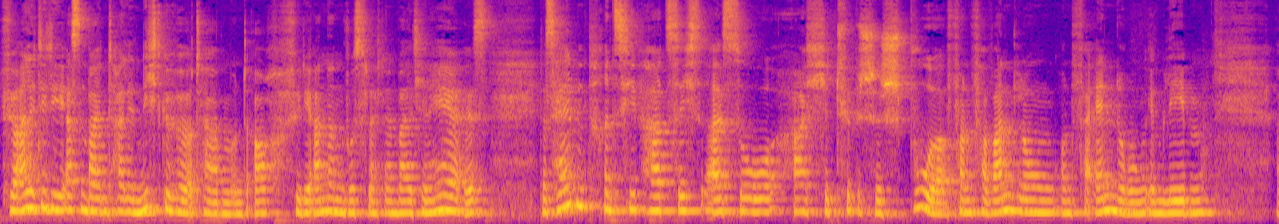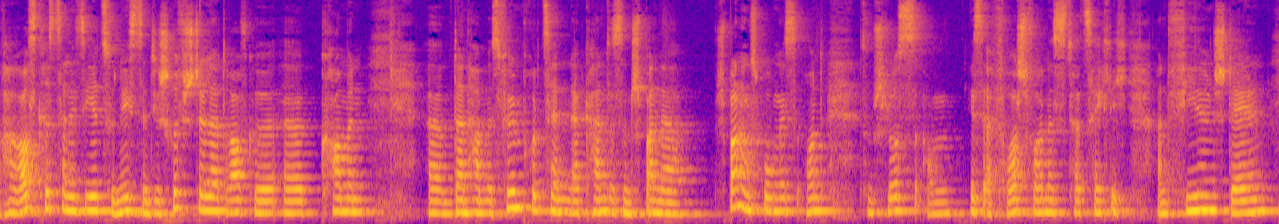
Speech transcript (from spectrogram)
Für alle, die die ersten beiden Teile nicht gehört haben und auch für die anderen, wo es vielleicht ein Weilchen her ist, das Heldenprinzip hat sich als so archetypische Spur von Verwandlung und Veränderung im Leben herauskristallisiert. Zunächst sind die Schriftsteller drauf gekommen, ähm, dann haben es Filmproduzenten erkannt, das ist ein spannender Spannungsbogen ist. Und zum Schluss ähm, ist erforscht worden, dass es tatsächlich an vielen Stellen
